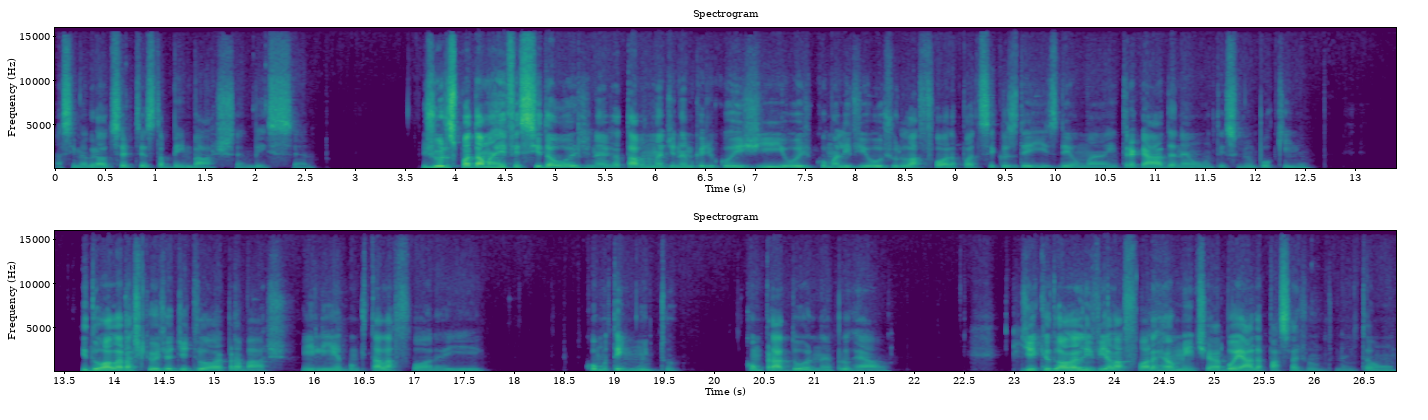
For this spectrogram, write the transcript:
Assim, meu grau de certeza tá bem baixo, sendo bem sincero. Juros pode dar uma arrefecida hoje, né? Já tava numa dinâmica de corrigir e hoje, como aliviou o juro lá fora, pode ser que os DIs dê uma entregada, né? Ontem subiu um pouquinho. E dólar, acho que hoje é dia de dólar para baixo, em linha com o que tá lá fora e como tem muito comprador, né, pro real. Dia que o dólar alivia lá fora, realmente a boiada passa junto, né? Então,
